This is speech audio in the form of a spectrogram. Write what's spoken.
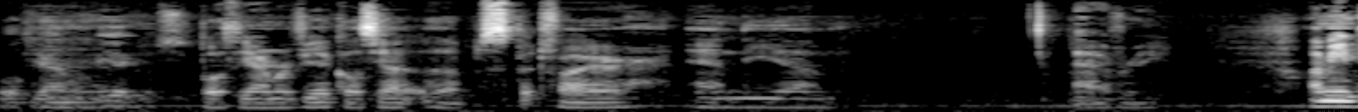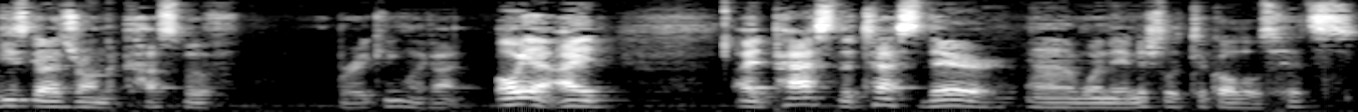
both the armored vehicles. both the armored vehicles. Yeah, the Spitfire and the um, AVRE. I mean, these guys are on the cusp of breaking. Like I, oh yeah, I, I'd passed the test there uh, when they initially took all those hits.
